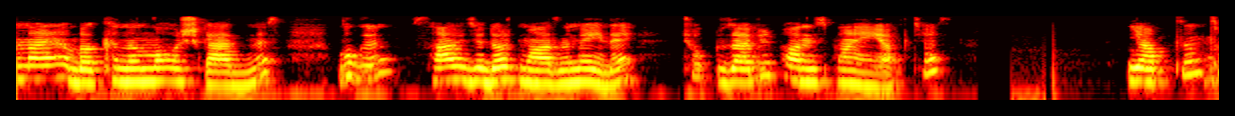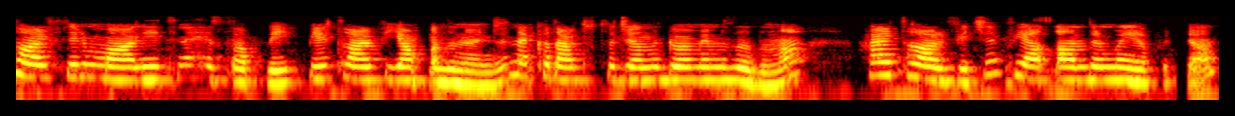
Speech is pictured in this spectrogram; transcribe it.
merhaba, kanalıma hoş geldiniz. Bugün sadece 4 malzeme ile çok güzel bir pandispanya yapacağız. Yaptığım tariflerin maliyetini hesaplayıp bir tarifi yapmadan önce ne kadar tutacağını görmemiz adına her tarif için fiyatlandırma yapacağım.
